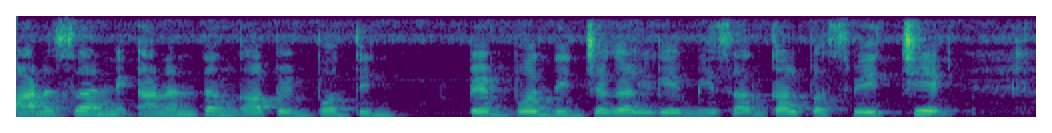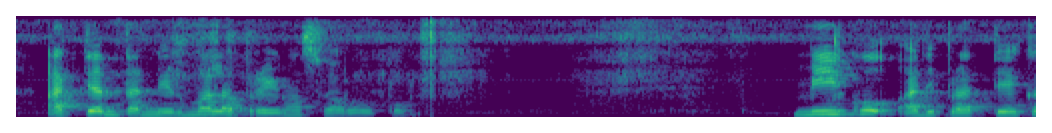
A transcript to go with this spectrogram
మానసాన్ని అనంతంగా పెంపొంది పెంపొందించగలిగే మీ సంకల్ప స్వేచ్ఛే అత్యంత నిర్మల ప్రేమ స్వరూపం. మీకు అది ప్రత్యేక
